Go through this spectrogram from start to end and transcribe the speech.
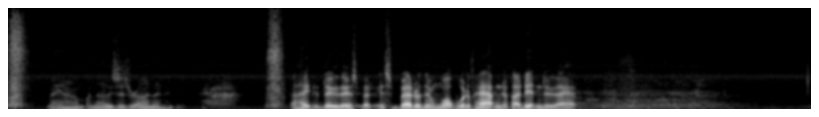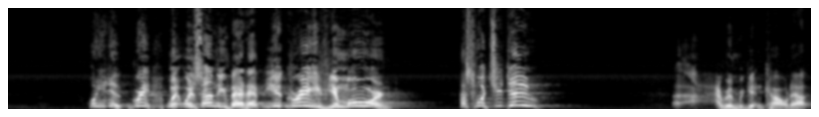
Man, my nose is running. I hate to do this, but it's better than what would have happened if I didn't do that. What do you do? Grieve. When, when something bad happens, you grieve, you mourn. That's what you do. I remember getting called out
